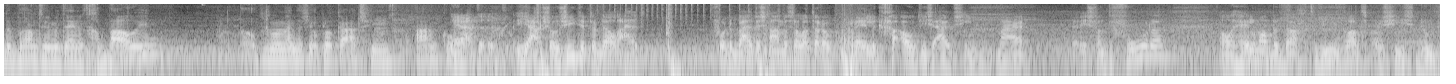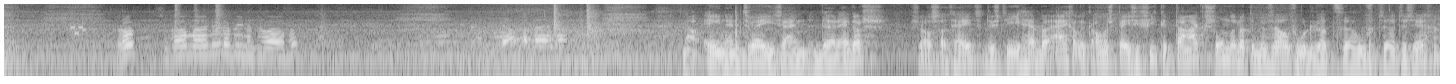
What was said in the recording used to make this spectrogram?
de brandweer meteen het gebouw in op het moment dat je op locatie aankomt? Ja, ja zo ziet het er wel uit. Voor de buitenstaander zal het er ook redelijk chaotisch uitzien. Maar er is van tevoren al helemaal bedacht wie wat precies doet. Rob, ze komen nu naar binnen toe over. Ja, begrepen. Nou, 1 en 2 zijn de redders, zoals dat heet. Dus die hebben eigenlijk al een specifieke taak, zonder dat de bevelvoerder dat uh, hoeft uh, te zeggen.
